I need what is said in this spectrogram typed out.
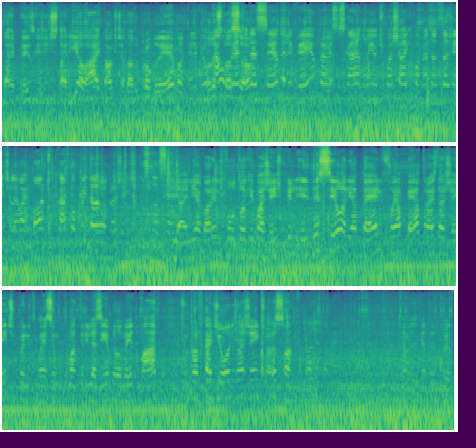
da represa que a gente estaria lá e tal, que tinha dado problema, Ele viu o toda a carro preto descendo, ele veio pra ver se os caras não iam tipo, achar o equipamento antes da gente levar embora. Tipo, o cara ficou cuidando É. pra gente da situação. E aí agora ele voltou aqui com a gente, porque ele, ele desceu ali a pé, ele foi a pé atrás da gente, tipo, ele conheceu uma trilhazinha pelo meio do mato, tipo, pra ficar de olho na gente, olha só. Valeu também. Não, mas aqui é tranquilo.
